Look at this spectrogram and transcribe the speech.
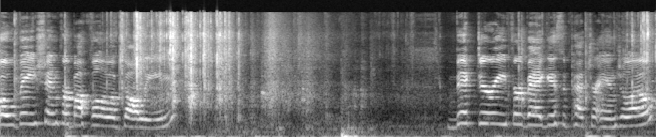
Ovation for Buffalo of Dahlin. Victory for Vegas of Pietrangelo.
